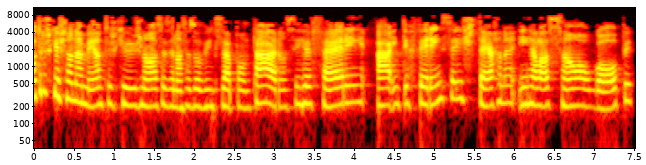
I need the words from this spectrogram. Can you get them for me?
Outros questionamentos que os nossos e nossas ouvintes apontaram se referem à interferência externa em relação ao golpe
